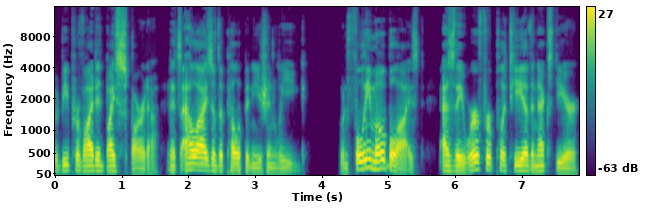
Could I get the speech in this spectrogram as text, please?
would be provided by Sparta and its allies of the Peloponnesian League. When fully mobilized, as they were for Plataea the next year,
